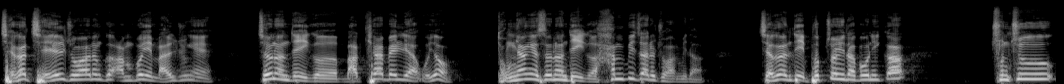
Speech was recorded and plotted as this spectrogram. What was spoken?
제가 제일 좋아하는 그 안보의 말 중에 저는 이제 그 마키아벨리하고요. 동양에서는 이제 그 한비자를 좋아합니다. 제가 이제 법조이다 보니까 춘추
